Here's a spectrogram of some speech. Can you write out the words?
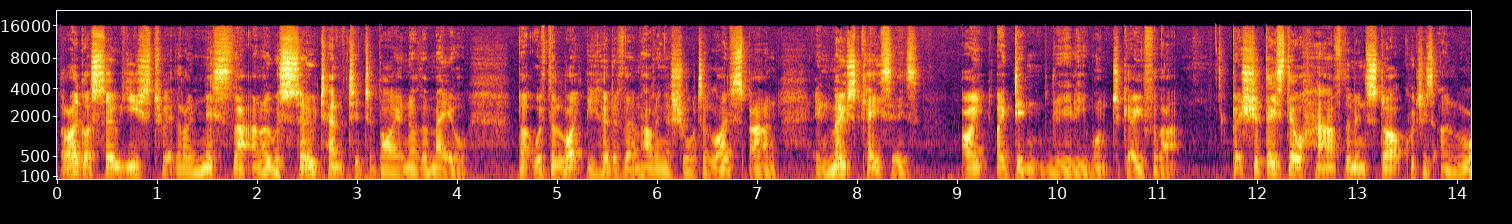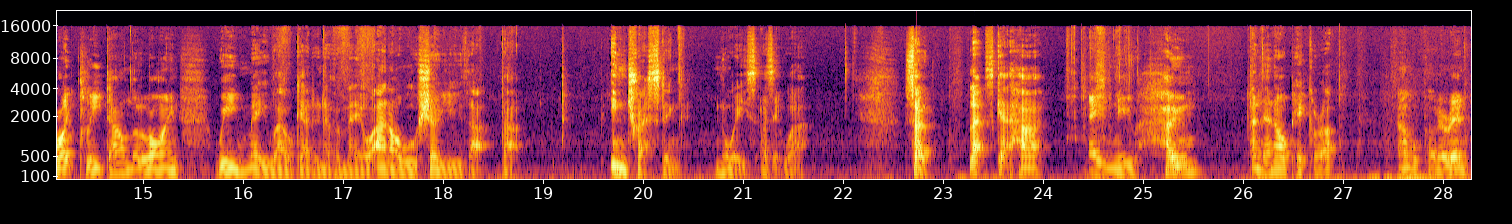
But I got so used to it that I missed that, and I was so tempted to buy another male. But with the likelihood of them having a shorter lifespan, in most cases, I, I didn't really want to go for that. But should they still have them in stock, which is unlikely down the line, we may well get another male, and I will show you that, that interesting noise, as it were. So, let's get her a new home, and then I'll pick her up and we'll put her in.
